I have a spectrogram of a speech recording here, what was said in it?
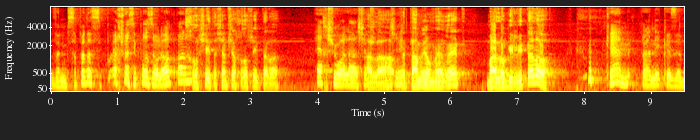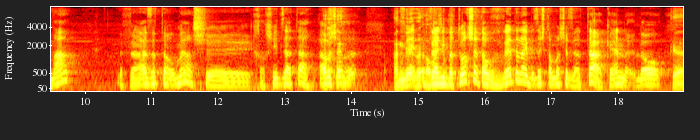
ואני מספר את הסיפור, איכשהו הסיפור הזה עולה עוד פעם, חרשית, השם של חרשית עלה. איכשהו עלה השם של עלה, חרשית. ותמי אומרת, מה, לא גילית לו? כן, ואני כזה, מה? ואז אתה אומר שחרשית זה אתה. אבא אכן. שלך. אני- ו- ואני. בטוח שאתה עובד עליי בזה שאתה אומר שזה אתה, כן? לא, כן.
